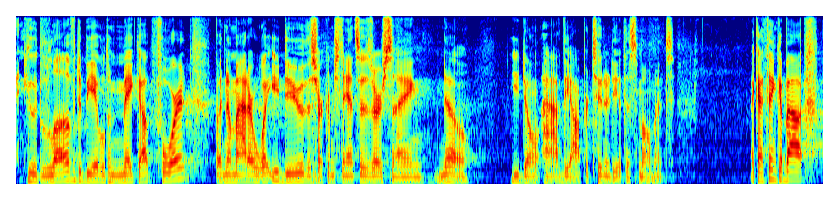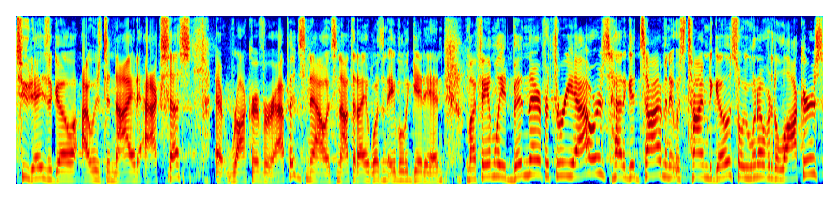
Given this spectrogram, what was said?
And you would love to be able to make up for it, but no matter what you do, the circumstances are saying, no, you don't have the opportunity at this moment. Like, I think about two days ago, I was denied access at Rock River Rapids. Now, it's not that I wasn't able to get in. My family had been there for three hours, had a good time, and it was time to go. So we went over to the lockers,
